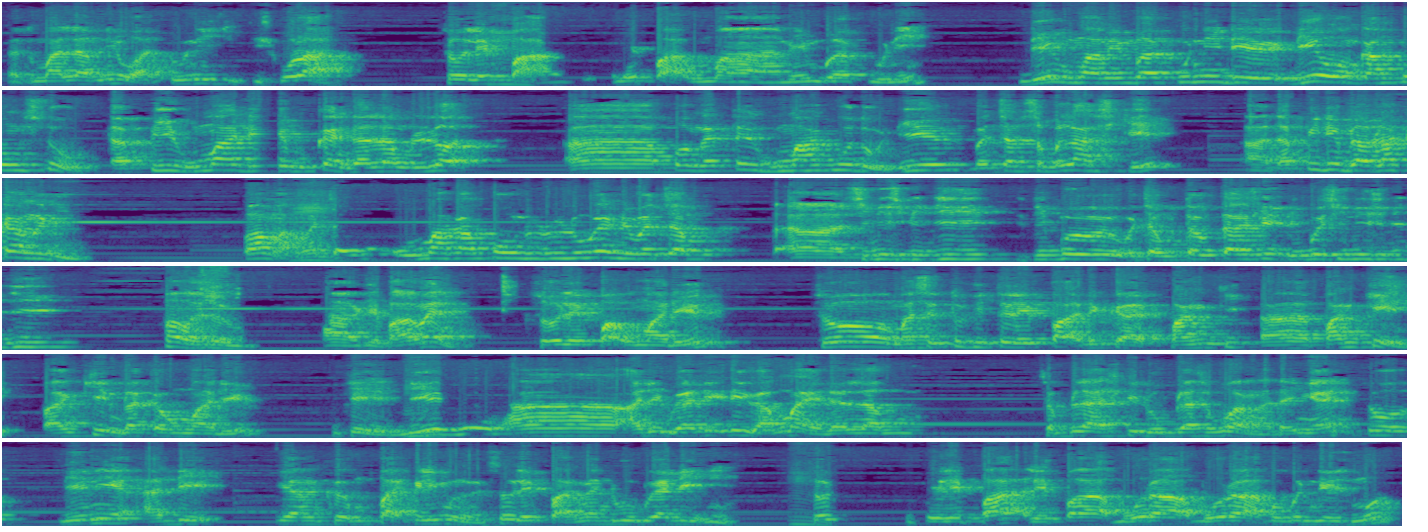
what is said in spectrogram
satu malam ni waktu ni cuti sekolah. So lepak, lepak rumah member aku ni. Dia rumah member aku ni dia dia orang kampung situ. Tapi rumah dia bukan dalam lot uh, apa kata rumah aku tu. Dia macam sebelah sikit. Uh, tapi dia belah belakang lagi. Faham tak? Macam rumah kampung dulu-dulu kan dia macam uh, sini sebiji, tiba macam hutan-hutan sikit, tiba sini sebiji. Faham tak? So, uh, okay, faham kan? So lepak rumah dia. So masa tu kita lepak dekat pangkin, uh, pangkin, pangkin belakang rumah dia. Okay, dia ni uh, adik-beradik dia ramai dalam 11 ke 12 orang lah, tak ingat. So dia ni adik yang keempat kelima. So lepak dengan dua beradik ni. So kita lepak, lepak, borak-borak apa benda semua.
